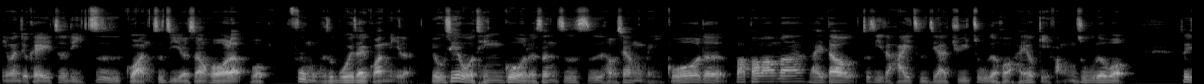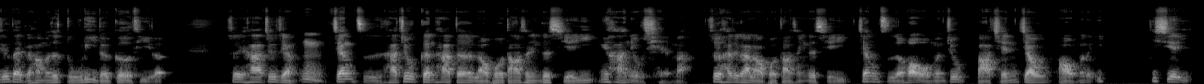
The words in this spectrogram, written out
你们就可以自己自管自己的生活了。我父母是不会再管你了。有些我听过的，甚至是好像美国的爸爸妈妈来到自己的孩子家居住的话，还要给房租的哦，所以就代表他们是独立的个体了。所以他就讲，嗯，这样子，他就跟他的老婆达成一个协议，因为他很有钱嘛，所以他就跟他老婆达成一个协议。这样子的话，我们就把钱交，把我们的一一些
